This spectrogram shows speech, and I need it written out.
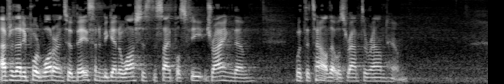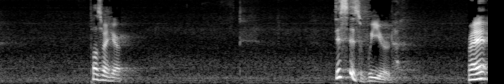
After that, he poured water into a basin and began to wash his disciples' feet, drying them with the towel that was wrapped around him. Pause right here. This is weird, right?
